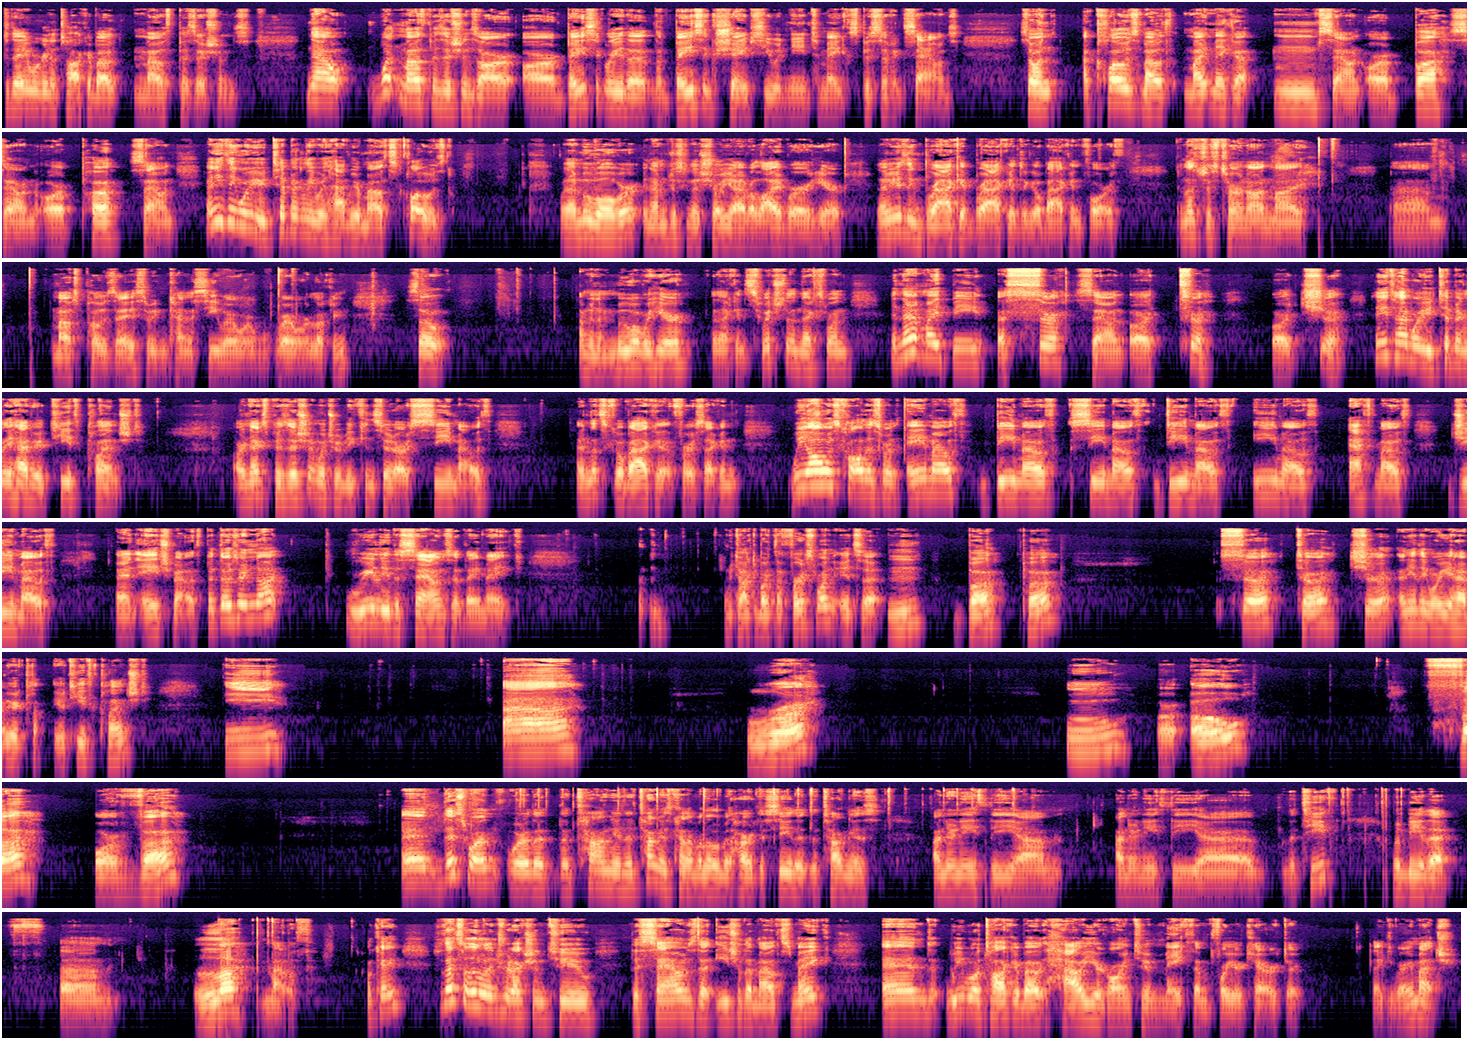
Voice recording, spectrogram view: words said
Today we're going to talk about mouth positions. Now, what mouth positions are are basically the, the basic shapes you would need to make specific sounds. So an, a closed mouth might make a mm sound or a b sound or a puh sound. Anything where you typically would have your mouths closed. When I move over, and I'm just going to show you I have a library here, and I'm using bracket bracket to go back and forth. And let's just turn on my um, mouse pose so we can kind of see where we're where we're looking. So I'm going to move over here and I can switch to the next one and that might be a a s sound or a t or a ch. Anytime where you typically have your teeth clenched. Our next position, which would be considered our C mouth, and let's go back uh, for a second. We always call this one A mouth, B mouth, C mouth, D mouth, E mouth, F mouth, G mouth, and H mouth, but those are not really the sounds that they make. we talked about the first one. It's a m, b, p, s, t, ch. Anything where you have your your teeth clenched. E, a, r, u or o, f or v. And this one, where the, the tongue, and the tongue is kind of a little bit hard to see, that the tongue is underneath the um, underneath the uh, the teeth, would be the um, l mouth. Okay, so that's a little introduction to the sounds that each of the mouths make, and we will talk about how you're going to make them for your character. Thank you very much.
